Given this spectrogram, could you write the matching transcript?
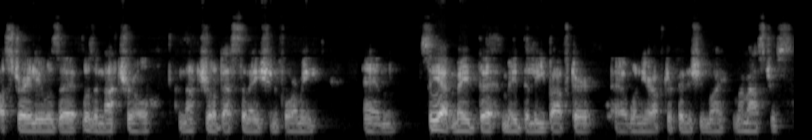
Australia was a was a natural a natural destination for me. And um, so yeah, made the made the leap after uh, one year after finishing my my masters.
